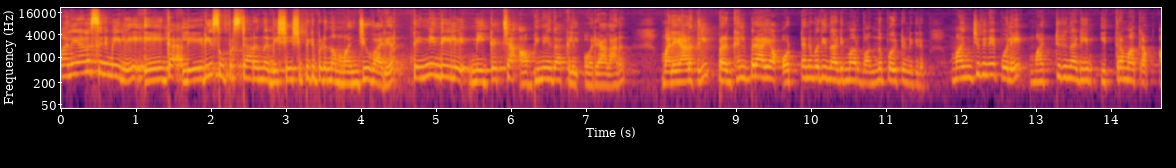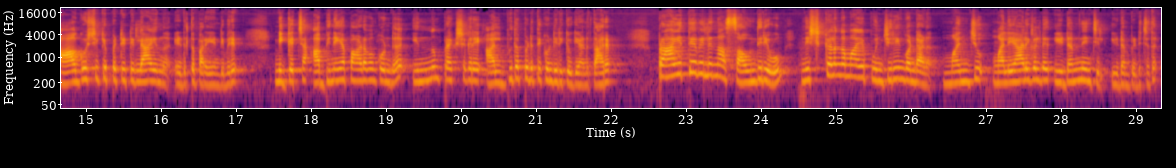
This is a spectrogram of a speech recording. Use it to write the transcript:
മലയാള സിനിമയിലെ ഏക lady super star എന്ന് വിശേഷിപ്പിക്കപ്പെടുന്ന മഞ്ജു വാര്യർ തെന്നിന്ത്യയിലെ മികച്ച അഭിനേതാക്കളിൽ ഒരാളാണ്. മലയാളത്തിൽ പ്രഗത്ഭരായ ഒട്ടനവധി നടിമാർ വന്നു പോയിട്ടുണ്ടെങ്കിലും മഞ്ജുവിനെ പോലെ മറ്റൊരു നടിയും ഇത്രമാത്രം ആഘോഷിക്കപ്പെട്ടിട്ടില്ല എന്ന് എടുത്തു പറയേണ്ടി വരും. മികച്ച അഭിനയ പാടവം കൊണ്ട് ഇന്നും പ്രേക്ഷകരെ അത്ഭുതപ്പെടുത്തിക്കൊണ്ടിരിക്കുകയാണ് താരം. പ്രായത്തെ വെല്ലുന്ന സൗന്ദര്യവും നിഷ്കളങ്കമായ പുഞ്ചിരിയും കൊണ്ടാണ് മഞ്ജു മലയാളികളുടെ ഇടം നെഞ്ചിൽ ഇടം പിടിച്ചത്.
